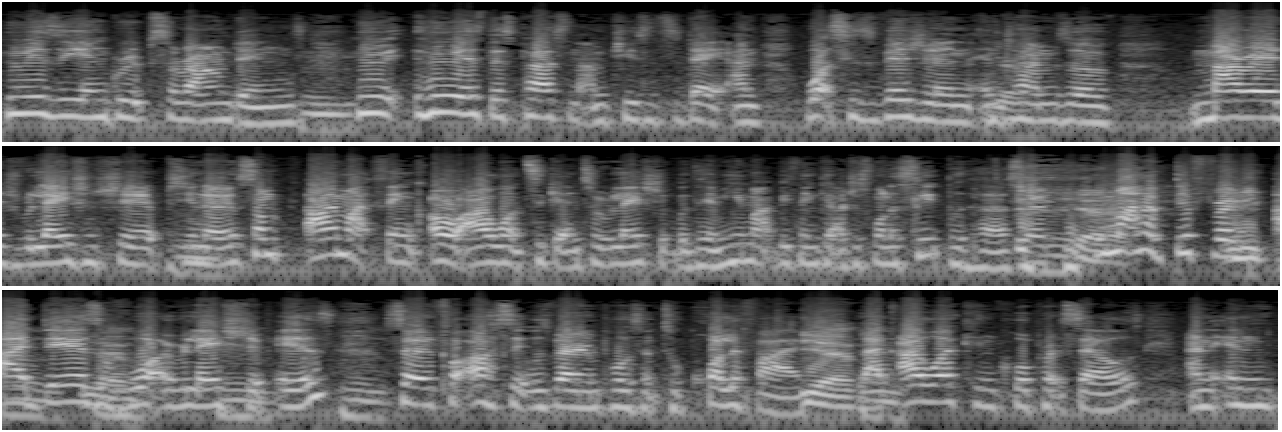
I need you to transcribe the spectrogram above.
who is he in group surroundings who who is this person that i'm choosing to date and what's his vision in Yeah. terms of marriage relationships you know mm. some i might think oh i want to get into a relationship with him. He might be thinking i just want to sleep with her. So Yeah. we might have different ideas yeah. of what a relationship mm. is. Mm. So for us it was very important to qualify. Yeah. like i work in corporate sales and in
